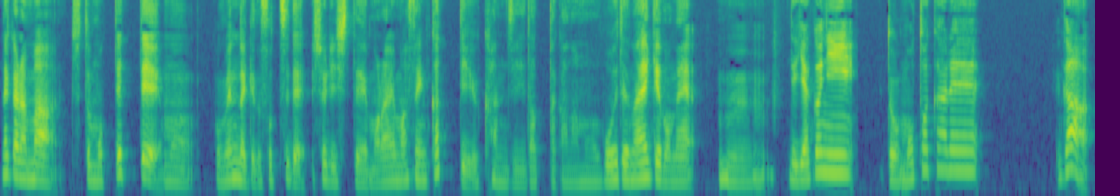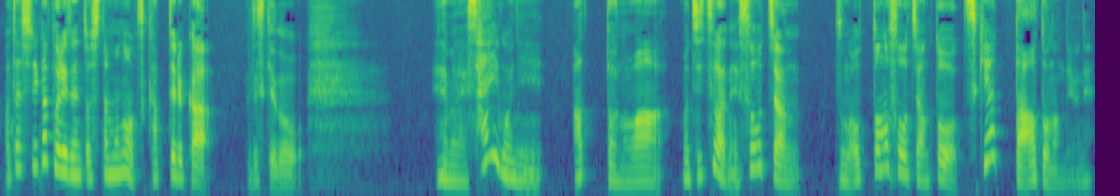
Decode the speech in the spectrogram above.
だからまあ、ちょっと持ってって、もうごめんだけどそっちで処理してもらえませんかっていう感じだったかな。もう覚えてないけどね。うん。で、逆に、えっと元彼が、私がプレゼントしたものを使ってるかですけど、でもね、最後に会ったのは、まあ、実はね、そうちゃん、その夫のそうちゃんと付き合った後なんだよね。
